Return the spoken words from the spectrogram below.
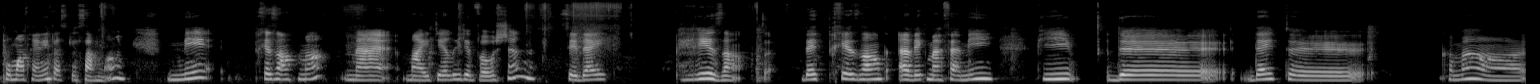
pour m'entraîner parce que ça me manque. Mais présentement, ma my daily devotion, c'est d'être présente. D'être présente avec ma famille, puis de d'être euh, comment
